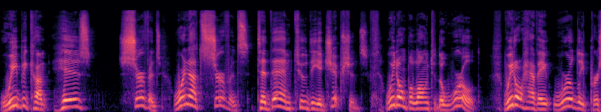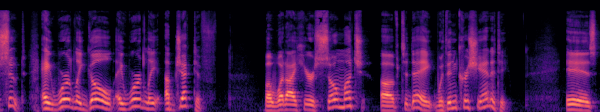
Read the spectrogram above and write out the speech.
We become His servants. We're not servants to them, to the Egyptians. We don't belong to the world. We don't have a worldly pursuit, a worldly goal, a worldly objective. But what I hear so much of today within Christianity is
